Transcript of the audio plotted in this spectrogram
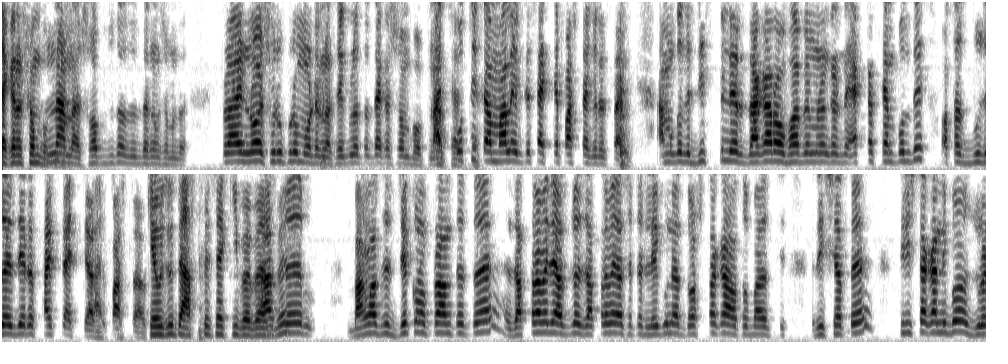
দেখানো সম্ভব না না? সব জুতা তো দেখানো সম্ভব প্রায় নয়শোর উপরে মডেল আছে এগুলো তো দেখা সম্ভব না। আচ্ছা, আচ্ছা। প্রতিটা মালে ভিতরে চারটে পাঁচটা করে সাইজ আমাকে ডিসপ্লের জায়গার অভাবে একটা স্যাম্পল দিই অর্থাৎ বুঝাই যে এটা সাইজ চারটে আছে আচ্ছা, পাঁচটা আছে। কেউ যদি আসতে চায় কীভাবে আসবে? বাংলাদেশের যে কোনো প্রান্তেতে যাত্রাবাড়ি আসবে যাত্রাবাড়ি আসে এটা লেগুনা দশ টাকা অথবা রিক্সাতে তিরিশ টাকা নিব জুড়ে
